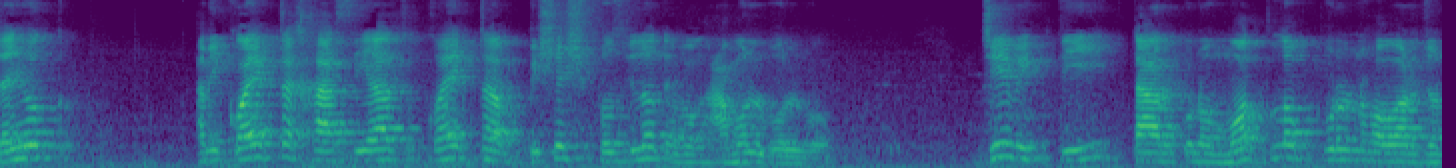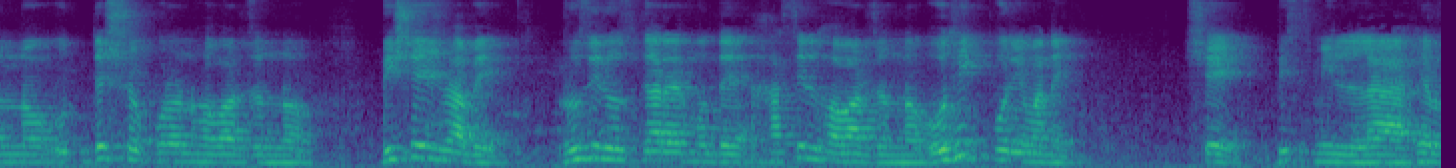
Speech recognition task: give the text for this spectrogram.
যাই হোক আমি কয়েকটা খাসিয়াত, কয়েকটা বিশেষ ফজিলত এবং আমল বলব। যে ব্যক্তি তার কোনো মতলব পূরণ হওয়ার জন্য, উদ্দেশ্য পূরণ হওয়ার জন্য, বিশেষভাবে রুজি রোজগারের মধ্যে হাসিল হওয়ার জন্য অধিক পরিমাণে সে বিসমিল্লাহির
